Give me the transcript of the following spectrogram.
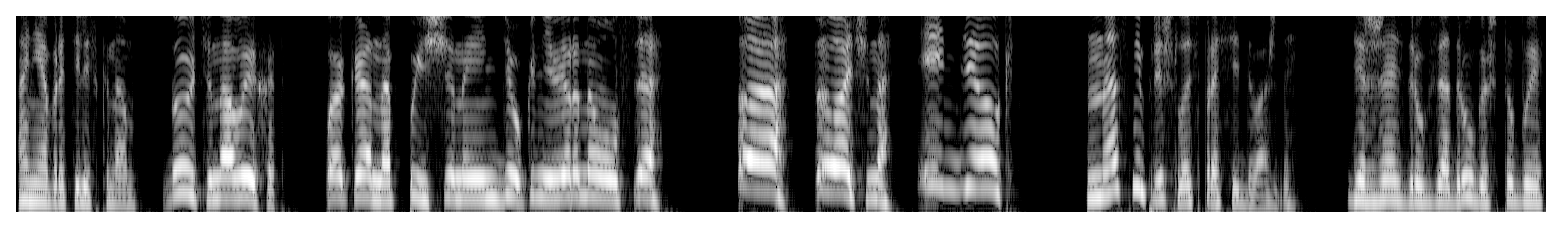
Они обратились к нам. «Дуйте на выход, пока напыщенный индюк не вернулся. А, точно, индюк!» Нас не пришлось просить дважды. Держась друг за друга, чтобы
